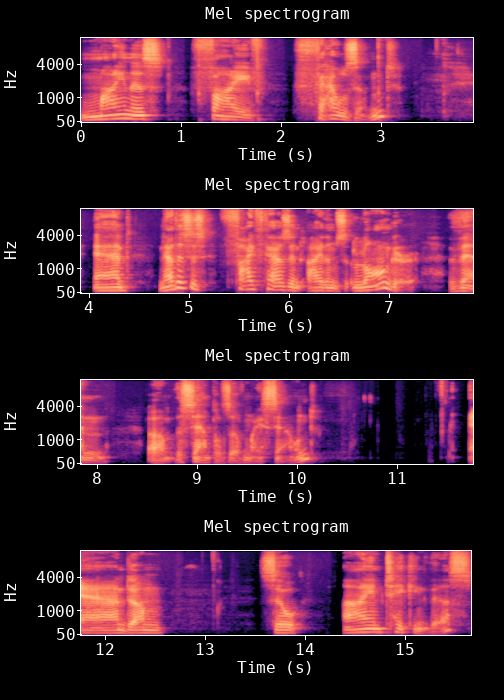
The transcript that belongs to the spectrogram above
minus 5,000. And now this is 5,000 items longer than um, the samples of my sound. And um, so I'm taking this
